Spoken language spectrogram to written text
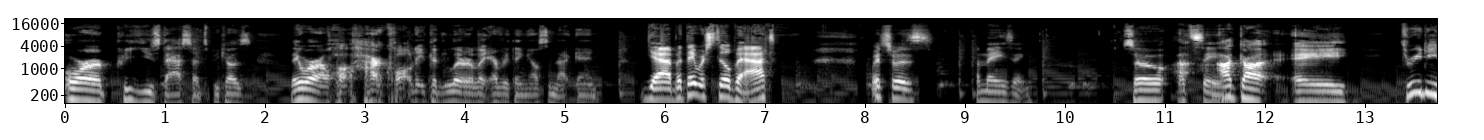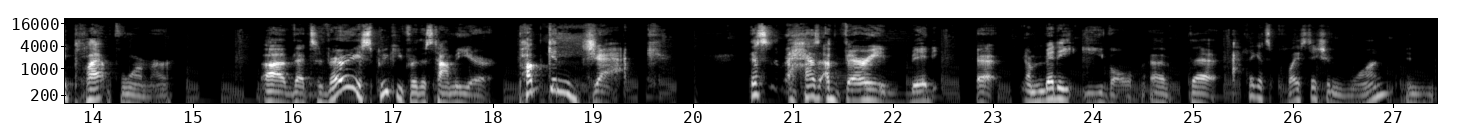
or pre-used assets because they were a lot higher quality than literally everything else in that game. Yeah, but they were still bad, which was amazing. So Let's see. I got a 3D platformer uh, that's very spooky for this time of year. Pumpkin Jack. This has a very mid, uh, a medieval uh, that I think it's PlayStation One and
